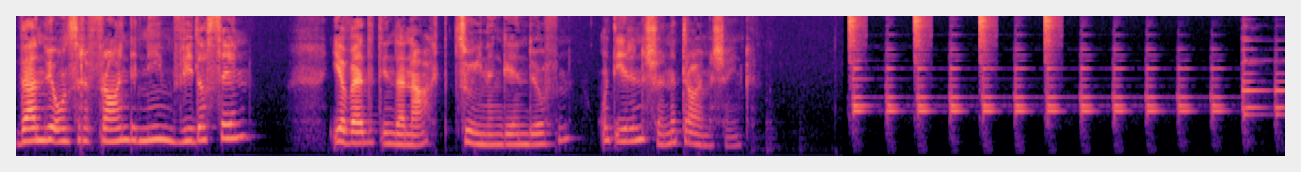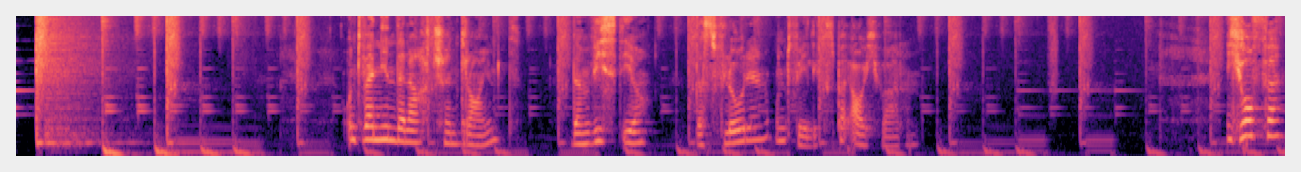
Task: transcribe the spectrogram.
Werden wir unsere Freunde nie wiedersehen? Ihr werdet in der Nacht zu ihnen gehen dürfen und ihnen schöne Träume schenken. Und wenn ihr in der Nacht schön träumt, dann wisst ihr, dass Florian und Felix bei euch waren. Ich hoffe,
